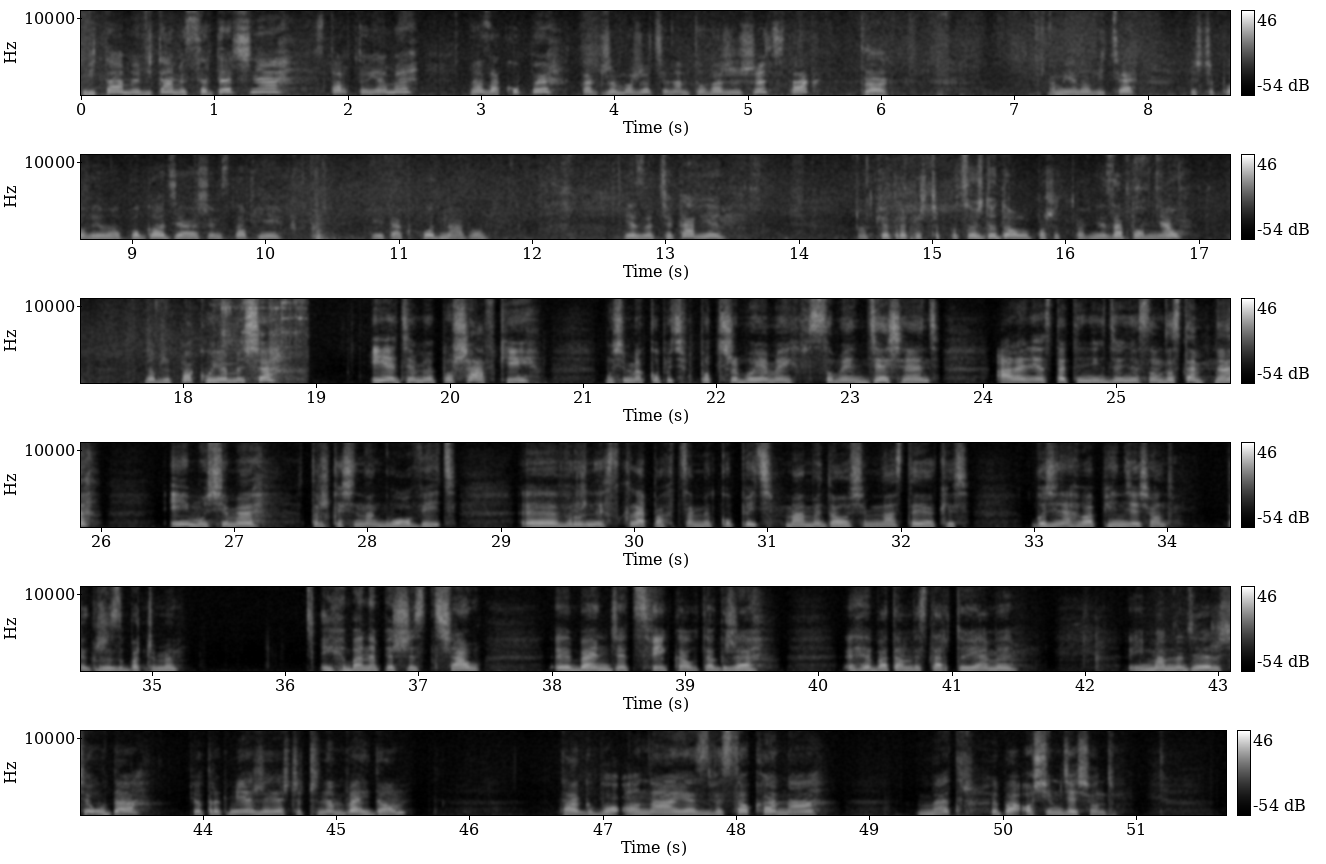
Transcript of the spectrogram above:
Witamy, witamy serdecznie. Startujemy na zakupy, także możecie nam towarzyszyć, tak? Tak? A mianowicie jeszcze powiem o pogodzie 8 stopni i tak chłodnawo. Jest za ciekawie. A Piotrek jeszcze po coś do domu poszedł, pewnie zapomniał. Dobrze, pakujemy się i jedziemy po szafki. Musimy kupić, potrzebujemy ich w sumie 10, ale niestety nigdzie nie są dostępne i musimy troszkę się nagłowić. Yy, W różnych sklepach chcemy kupić. Mamy do 18 jakieś godzina chyba 50, także zobaczymy. I chyba na pierwszy strzał y, będzie cwikał, także y, chyba tam wystartujemy. I mam nadzieję, że się uda. Piotrek mierzy jeszcze, czy nam wejdą. Tak, bo ona jest wysoka na metr chyba 80.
